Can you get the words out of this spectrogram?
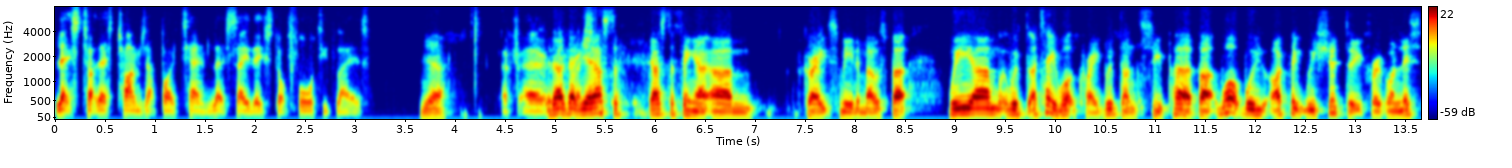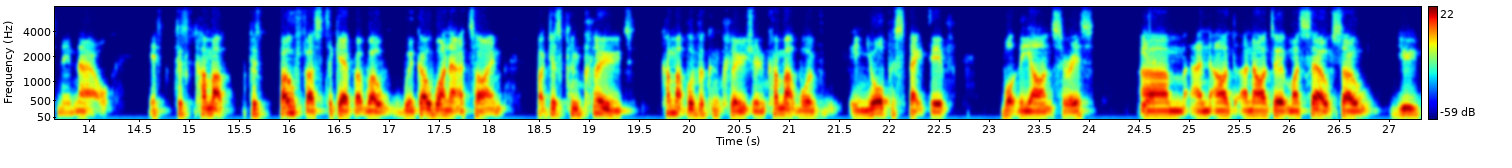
Let's t- let's times that by ten. Let's say they stopped forty players. Yeah, uh, that, that, yeah, that's the that's the thing that um, grates me the most. But we um, we've, I tell you what, Craig, we've done superb. But what we I think we should do for everyone listening now is just come up, just both us together. Well, we go one at a time, but just conclude come up with a conclusion, come up with, in your perspective, what the answer is. Yeah. Um, and I'll and I'll do it myself. So you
